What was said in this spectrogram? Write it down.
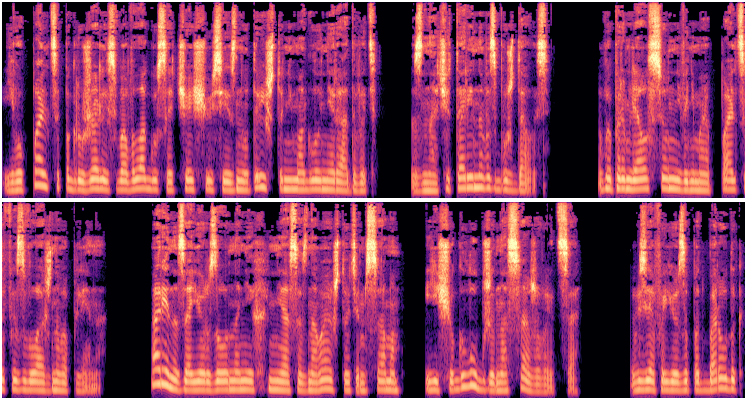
Его пальцы погружались во влагу, сочащуюся изнутри, что не могло не радовать. Значит, Арина возбуждалась. Выпрямлялся он, не вынимая пальцев из влажного плена. Арина заерзала на них, не осознавая, что тем самым еще глубже насаживается. Взяв ее за подбородок,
